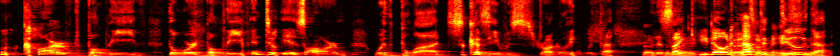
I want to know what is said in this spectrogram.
who carved believe, the word believe, into his arm with blood because he was struggling with that. and That's it's like, you don't that's have to do that.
